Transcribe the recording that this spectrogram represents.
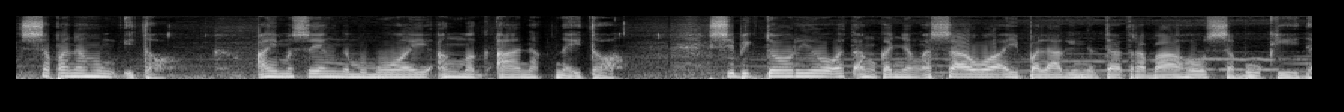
Sa panahong ito ay masayang namumuhay ang mag-anak na ito. Si Victorio at ang kanyang asawa ay palaging nagtatrabaho sa bukid.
